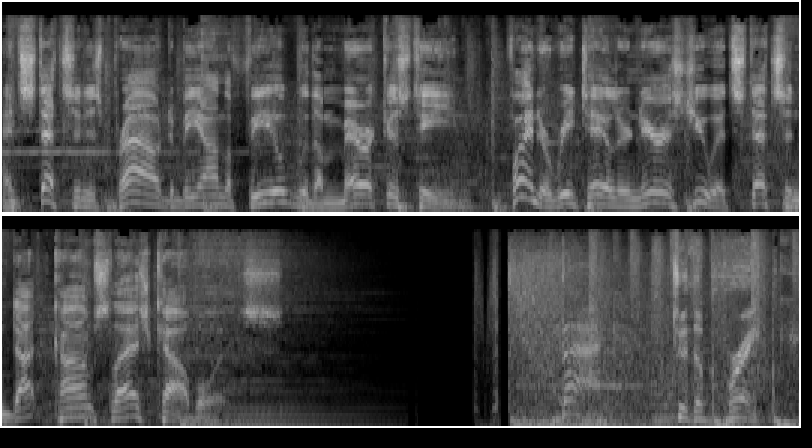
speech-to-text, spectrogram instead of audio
and Stetson is proud to be on the field with America's team. Find a retailer nearest you at stetson.com slash cowboys. Back to the break.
